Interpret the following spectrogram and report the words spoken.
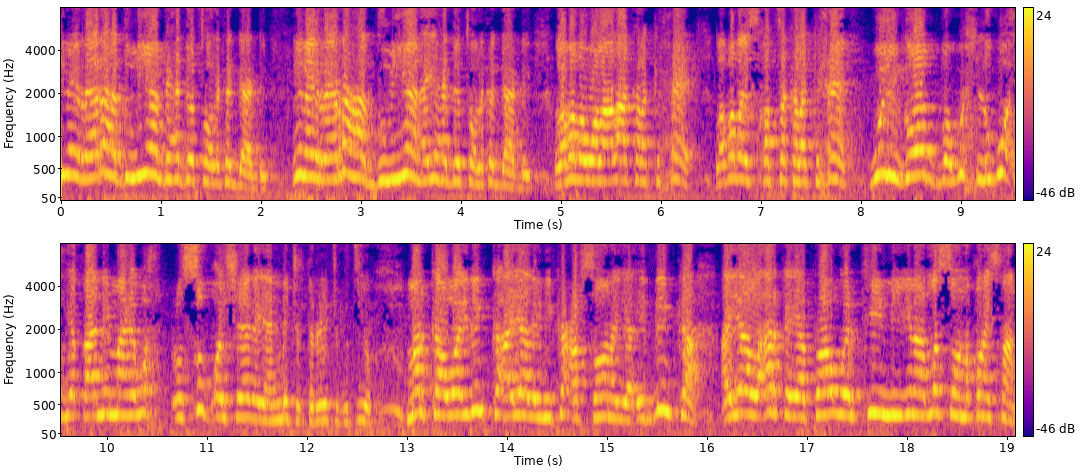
inay reeraha dumiyaan bay haddee toole ka gaadhay. Inay reeraha dumiyaan ayay haddee toole ka gaadhay. Labada walaalaha kala kaxee labada isqabta kala kaxee weligoodba wax lagu yaqaanay maaha wax cusub oy sheegayaan ma jirto reer jabuutiyo marka waa idinka ayaa laydinka cabsoonaya idinka ayaa la arkayaa powerkiinii inaad la soo noqonaysaan.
